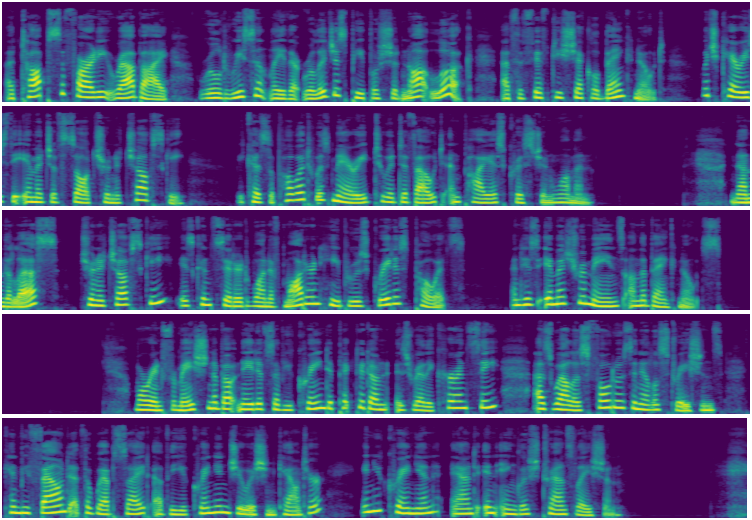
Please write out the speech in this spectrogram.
A top Sephardi rabbi ruled recently that religious people should not look at the 50 shekel banknote, which carries the image of Saul Chernichovsky, because the poet was married to a devout and pious Christian woman. Nonetheless, Chernichovsky is considered one of modern Hebrew's greatest poets, and his image remains on the banknotes. More information about natives of Ukraine depicted on Israeli currency, as well as photos and illustrations, can be found at the website of the Ukrainian Jewish Encounter in Ukrainian and in English translation.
